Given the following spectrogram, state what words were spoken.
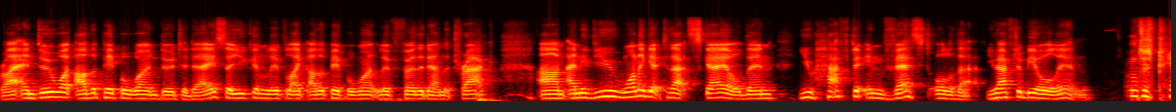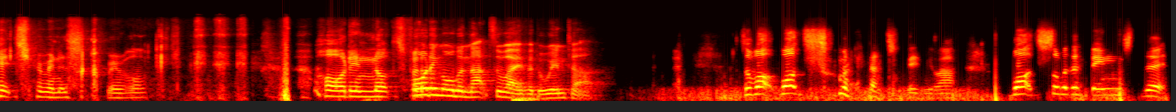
right? And do what other people won't do today so you can live like other people won't live further down the track. Um, and if you want to get to that scale then you have to invest all of that. You have to be all in. I'm just picturing a squirrel hoarding nuts for hoarding all the nuts away for the winter so what what's that's made me laugh what's some of the things that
